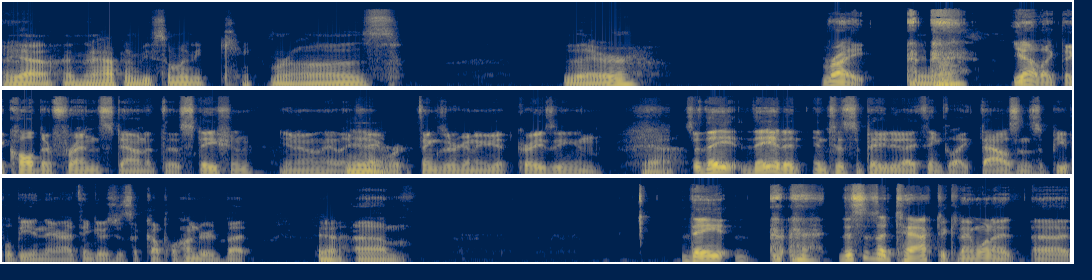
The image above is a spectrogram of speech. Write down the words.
Uh, Yeah, and there happen to be so many cameras there. Right. You know? Yeah, like they called their friends down at the station, you know, like hey, Yeah. we're, things are going to get crazy and yeah. so they they had anticipated I think like thousands of people being there. I think it was just a couple hundred, but Yeah. um they this is a tactic and i want to uh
